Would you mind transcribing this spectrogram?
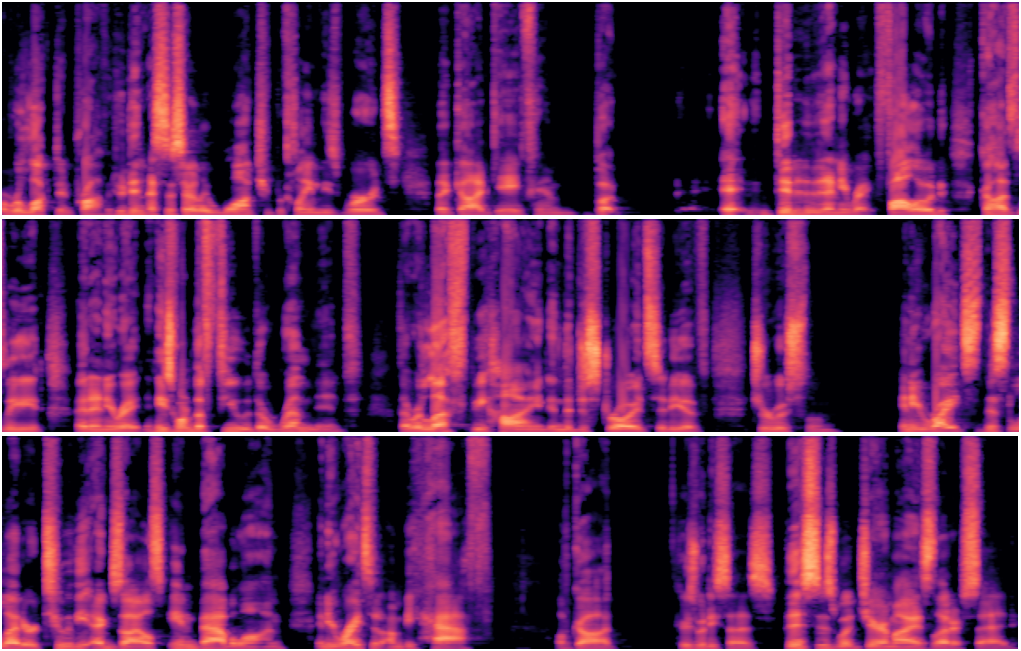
a, reluctant prophet who didn't necessarily want to proclaim these words that God gave him, but it did it at any rate, followed God's lead at any rate. And he's one of the few, the remnant, that were left behind in the destroyed city of Jerusalem. And he writes this letter to the exiles in Babylon, and he writes it on behalf of God. Here's what he says This is what Jeremiah's letter said.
